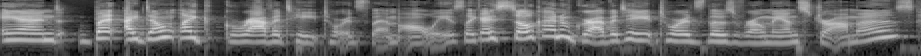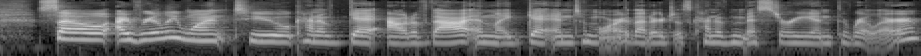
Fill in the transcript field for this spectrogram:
And but I don't like gravitate towards them always. Like I still kind of gravitate towards those romance dramas. So I really want to kind of get out of that and like get into more that are just kind of mystery and thriller.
